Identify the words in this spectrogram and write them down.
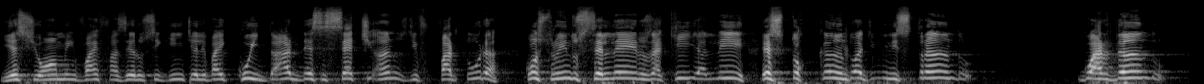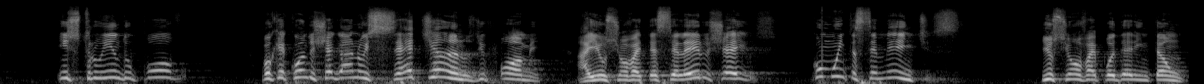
E esse homem vai fazer o seguinte: ele vai cuidar desses sete anos de fartura, construindo celeiros aqui e ali, estocando, administrando, guardando, instruindo o povo. Porque quando chegar nos sete anos de fome, aí o Senhor vai ter celeiros cheios, com muitas sementes. E o Senhor vai poder então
